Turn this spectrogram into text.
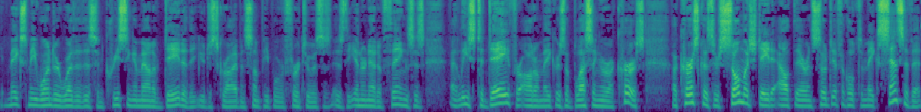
It makes me wonder whether this increasing amount of data that you describe, and some people refer to as, as the Internet of Things, is at least today for automakers a blessing or a curse. A curse because there's so much data out there and so difficult to make sense of it.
